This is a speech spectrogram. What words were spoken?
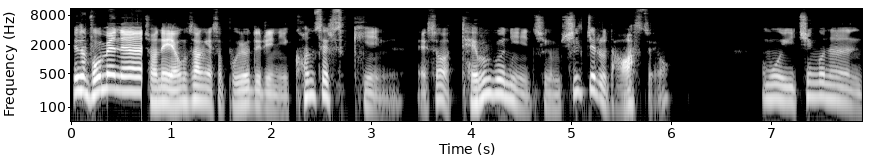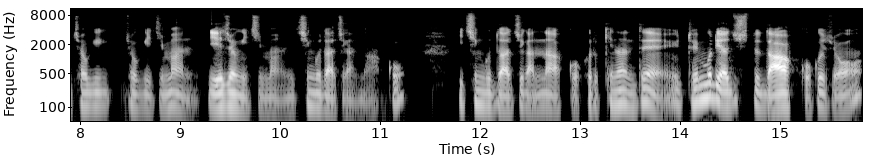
그래서 보면은 전에 영상에서 보여드린 이 컨셉 스킨에서 대부분이 지금 실제로 나왔어요. 뭐 이 친구는 저기 저기지만 예정이지만 이 친구도 아직 안 나왔고 이 친구도 아직 안 나왔고 그렇긴 한데 이 대머리 아저씨도 나왔고 그죠?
